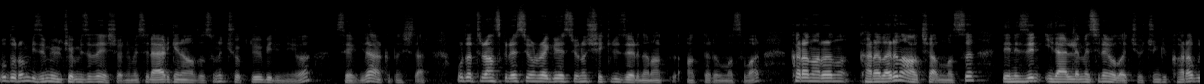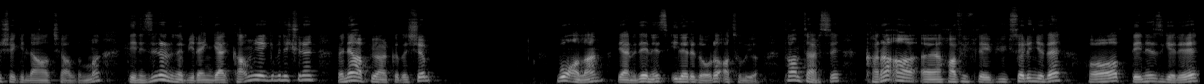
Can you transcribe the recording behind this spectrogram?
Bu durum bizim ülkemizde de yaşanıyor. Mesela Ergen Havzası'nın çöktüğü biliniyor sevgili arkadaşlar. Burada transgresyon regresyonun şekil üzerinden akt- aktarılması var. Karaların, karaların alçalması denizin ilerlemesine yol açıyor. Çünkü kara bu şekilde alçaldı mı denizin önüne bir engel kalmıyor gibi düşünün. Ve ne yapıyor arkadaşım? Bu alan yani deniz ileri doğru atılıyor. Tam tersi kara e, hafifleyip yükselince de hop deniz geri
